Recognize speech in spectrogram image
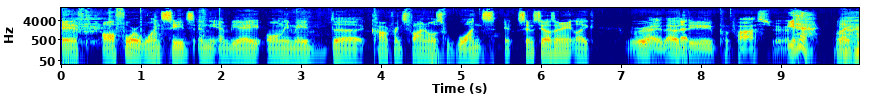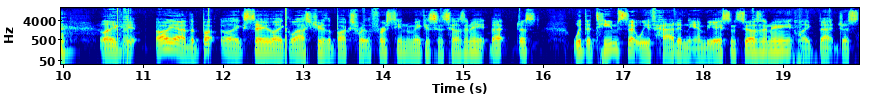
if all four one seeds in the NBA only made the conference finals once since 2008? Like, Right, that would That- be preposterous. yeah, like, like, oh yeah, the Bu- like say like last year the Bucks were the first team to make it since 2008. That just with the teams that we've had in the NBA since 2008, like that just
